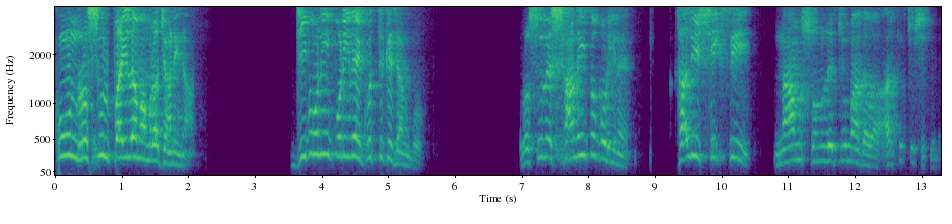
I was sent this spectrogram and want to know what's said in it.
কোন রসুল পাইলাম আমরা জানি না। জীবনই পড়ি নাই কোথেকে জানব? রসুলের শানই তো পড়ি নাই। খালি শিখছি, নাম শুনলে চুমা দেওয়া, আর কিছু শিখি না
